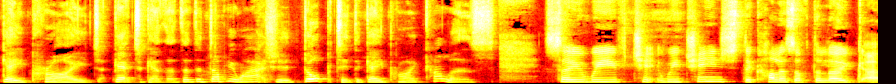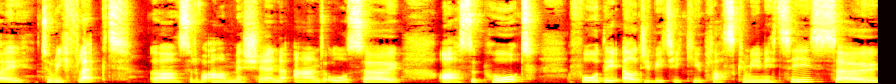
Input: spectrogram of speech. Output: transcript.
gay pride get together that the WI actually adopted the gay pride colours? So we've ch- we changed the colours of the logo to reflect uh, sort of our mission and also our support for the LGBTQ plus communities. So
